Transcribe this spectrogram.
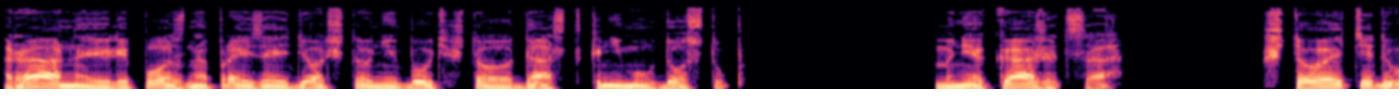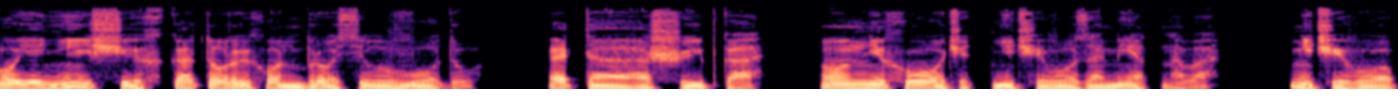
рано или поздно произойдет что-нибудь, что даст к нему доступ. Мне кажется, что эти двое нищих, которых он бросил в воду, это ошибка. Он не хочет ничего заметного. Ничего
